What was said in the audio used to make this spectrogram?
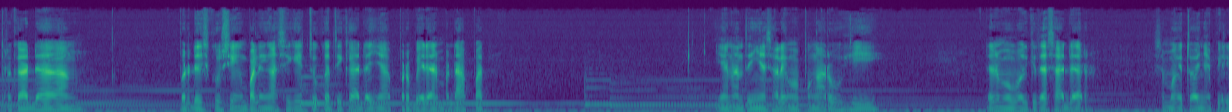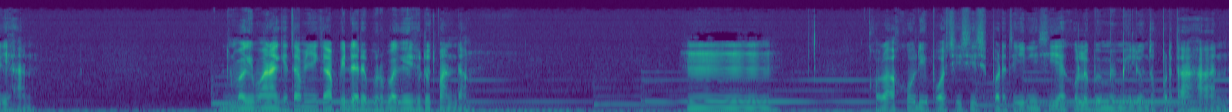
Terkadang berdiskusi yang paling asik itu ketika adanya perbedaan pendapat yang nantinya saling mempengaruhi dan membuat kita sadar semua itu hanya pilihan. Dan bagaimana kita menyikapi dari berbagai sudut pandang. Hmm, kalau aku di posisi seperti ini sih aku lebih memilih untuk bertahan.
